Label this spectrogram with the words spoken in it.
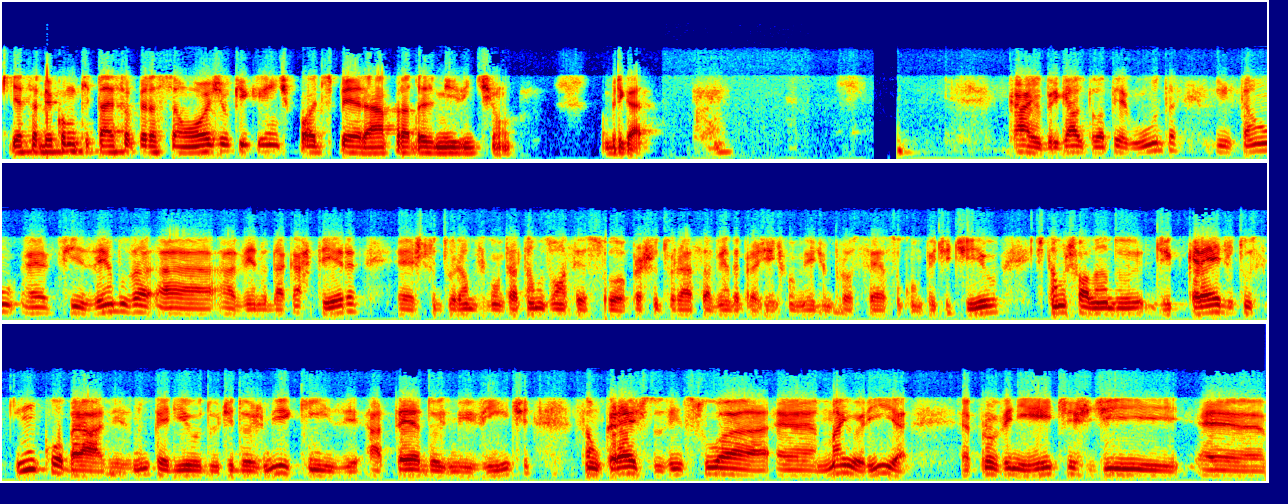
Queria saber como está essa operação hoje e o que, que a gente pode esperar para 2021. Obrigado. Caio, obrigado pela pergunta. Então, é, fizemos a, a, a, venda da carteira, é, estruturamos e contratamos um assessor para estruturar essa venda para a gente por meio de um processo competitivo. Estamos falando de créditos incobráveis num período de 2015 até 2020. São créditos, em sua é, maioria, é, provenientes de é,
